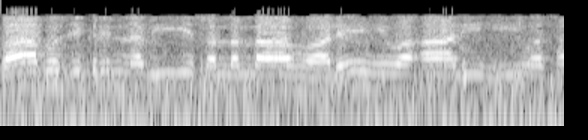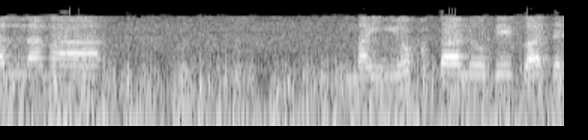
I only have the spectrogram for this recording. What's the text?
باب ذکر النبی صلی اللہ علیہ وآلہ وسلم من یقتل ببدر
